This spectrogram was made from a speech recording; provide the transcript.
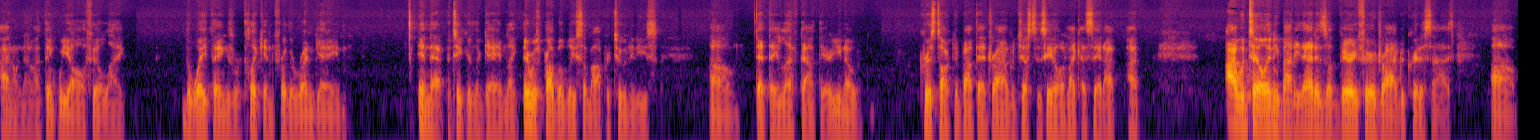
I don't know. I think we all feel like the way things were clicking for the run game in that particular game, like there was probably some opportunities um, that they left out there. You know, Chris talked about that drive with Justice Hill, and like I said, I I I would tell anybody that is a very fair drive to criticize. Um,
